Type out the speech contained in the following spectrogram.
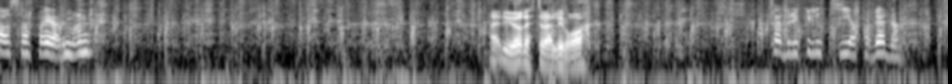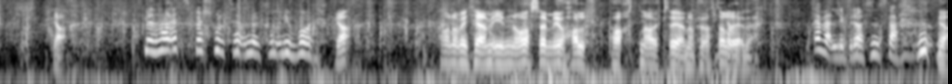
Avslappa i armene. Nei, du gjør dette veldig bra. Så jeg bruker litt tid på det, da. Ja. Men jeg har et spørsmål til når vi kommer i mål. Og når vi kommer inn nå, så er vi jo halvparten av økta gjennomført allerede. Det er veldig bra, syns jeg. Ja.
